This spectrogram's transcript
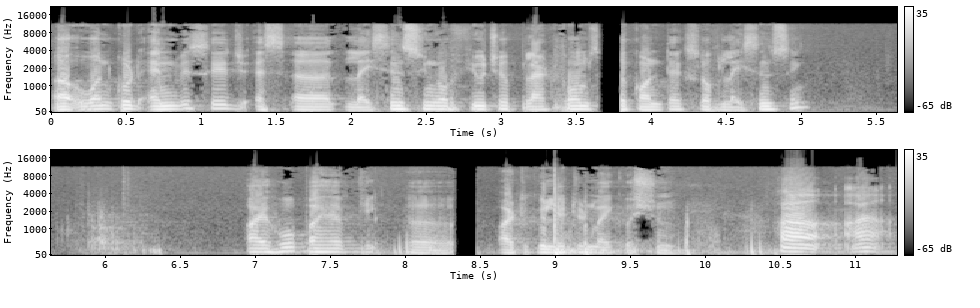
one could envisage as, licensing of future platforms in the context of licensing? I hope I have articulated my question. Uh,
